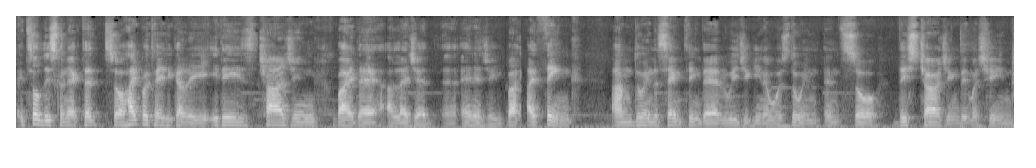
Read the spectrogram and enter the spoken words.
it's all disconnected. So hypothetically it is charging by the alleged uh, energy but I think I'm doing the same thing that Luigi Ighina was doing and so discharging the machines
